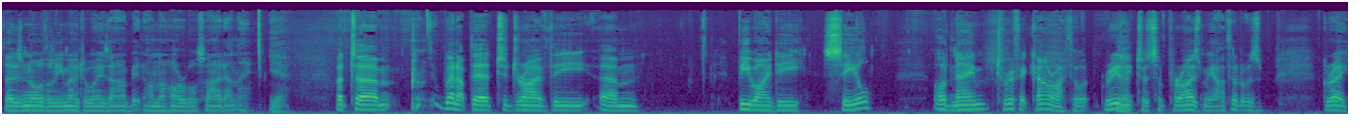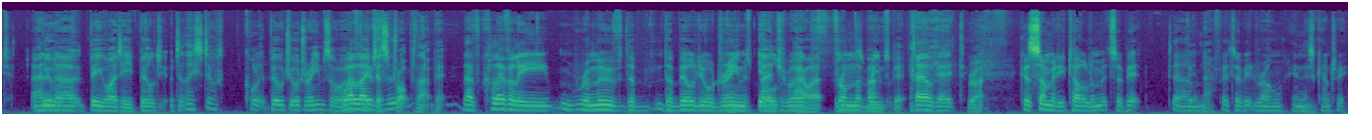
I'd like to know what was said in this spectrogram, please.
those northerly motorways are a bit on the horrible side, aren't they? Yeah. But um, went up there to drive the um, BYD Seal. Odd name, terrific car. I thought really Yeah. to surprise me. I thought it was great. And Build- uh, BYD build. Do they still call it Build Your Dreams, or Well, have they just dropped that bit? they've cleverly removed the the Build Your Dreams badge work from the ba- tailgate Right. because somebody told them it's a bit, um, Bit it's a bit wrong in this Mm. country.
